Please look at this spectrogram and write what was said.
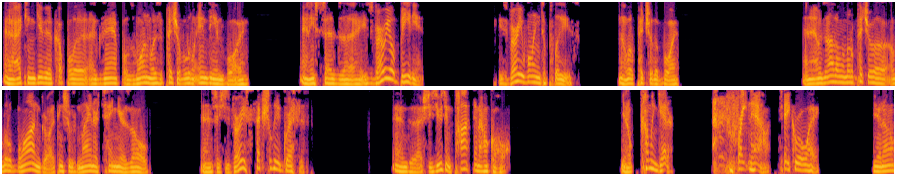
And I can give you a couple of examples. One was a picture of a little Indian boy, and he says uh, he's very obedient. He's very willing to please. And a little picture of the boy. And there was another one, little picture of a, a little blonde girl. I think she was nine or 10 years old. And so she's very sexually aggressive. And uh, she's using pot and alcohol. You know, come and get her right now. Take her away. You know?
